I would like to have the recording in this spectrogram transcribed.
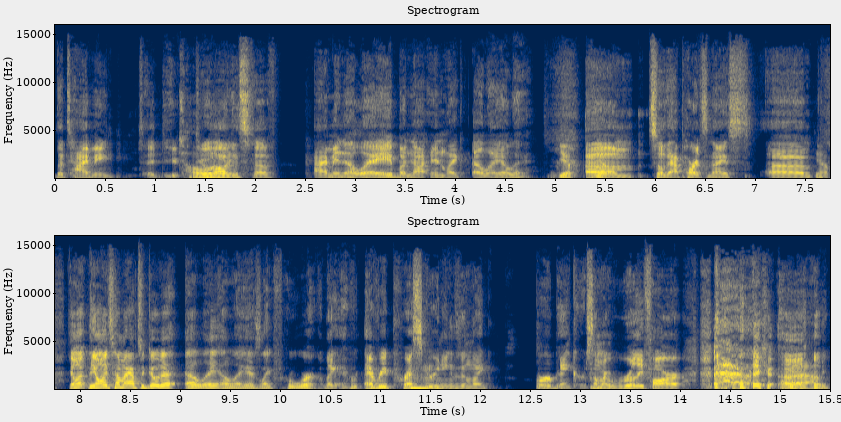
the timing to do, do a lot of this stuff i'm in la but not in like la la Yep. yep. um so that part's nice um Yep. the, only, the only time i have to go to la la is like for work like every, every press Mhm. screening is in like burbank or somewhere really far like, uh, Yeah. like,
